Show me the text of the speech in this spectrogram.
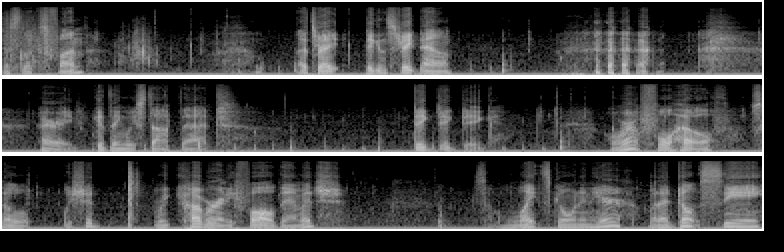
This looks fun. That's right, digging straight down. Alright, good thing we stopped that. Dig, dig, dig. Well, we're at full health, so we should recover any fall damage. Some lights going in here, but I don't see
